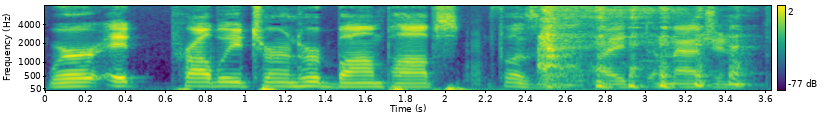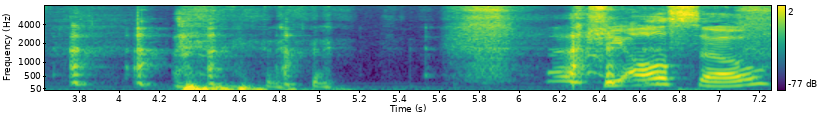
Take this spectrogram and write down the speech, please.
where it probably turned her bomb pops fuzzy. I imagine. she also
